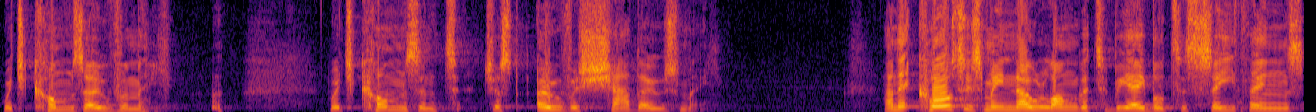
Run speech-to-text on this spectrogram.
which comes over me, which comes and t- just overshadows me. And it causes me no longer to be able to see things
